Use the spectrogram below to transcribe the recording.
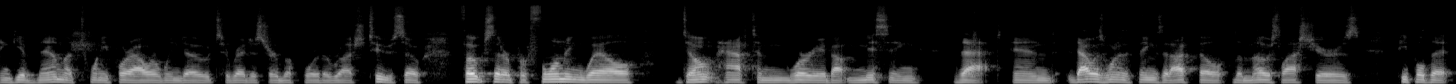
and give them a 24 hour window to register before the rush, too. So folks that are performing well don't have to worry about missing that. And that was one of the things that I felt the most last year is people that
